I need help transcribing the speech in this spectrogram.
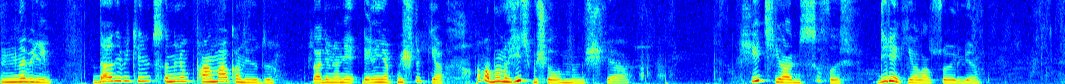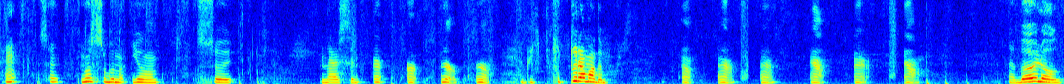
ne bileyim. Daha demin sanırım parmağı kanıyordu. Daha demin hani deney yapmıştık ya. Ama buna hiçbir şey olmamış ya. Hiç yani sıfır. Direkt yalan söylüyor. Hı, Sen nasıl buna yalan söylersin? Hı. Bir tutturamadım. Hı, Böyle olur.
